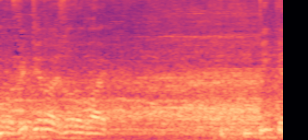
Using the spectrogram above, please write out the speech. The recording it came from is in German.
Número 22 do Uruguai. Pique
